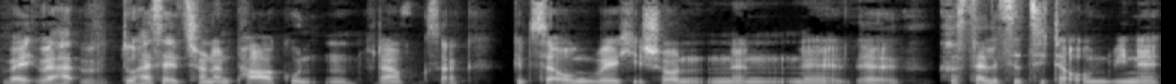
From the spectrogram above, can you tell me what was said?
Du hast ja jetzt schon ein paar Kunden für deinen Rucksack. Gibt es da irgendwelche schon, eine, eine, äh, kristallisiert sich da irgendwie eine,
